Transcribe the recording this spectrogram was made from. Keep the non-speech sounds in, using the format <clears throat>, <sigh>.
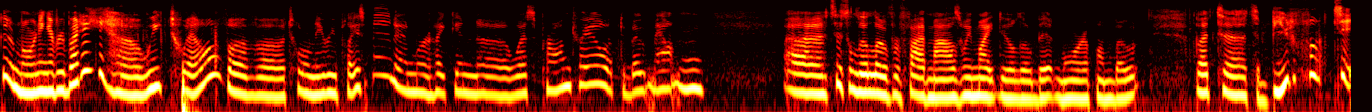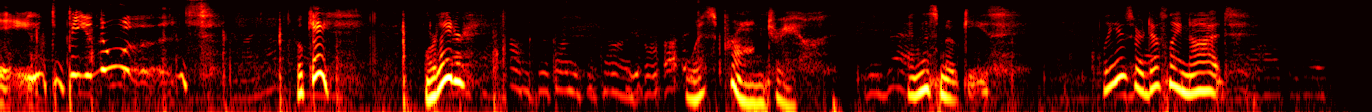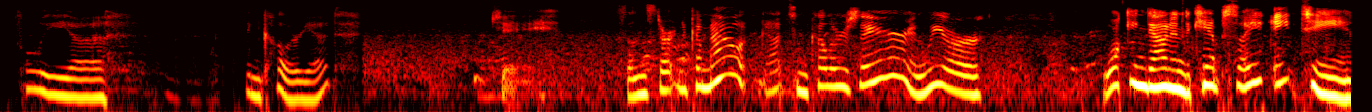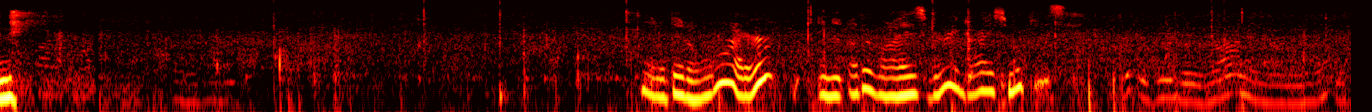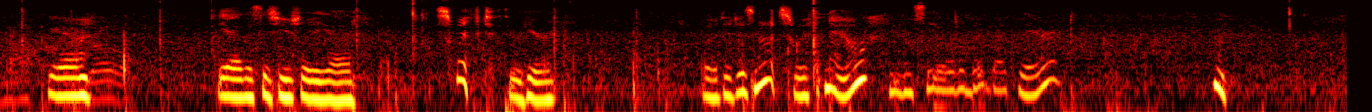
Good morning, everybody. Uh, week 12 of uh, total knee replacement, and we're hiking uh, West Prong Trail up to Bote Mountain. Uh, it's just a little over five miles. We might do a little bit more up on Bote, but uh, it's a beautiful day to be in the woods. Okay, more later. West Prong Trail and the Smokies. Leaves are definitely not fully uh, in color yet. Okay, sun's starting to come out. Got some colors there, and we are walking down into campsite 18. A little bit of water in an otherwise very dry Smokies. Yeah. Yeah, this is usually uh, swift through here. But it is not swift now. You can see a little bit back there. Hmm.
